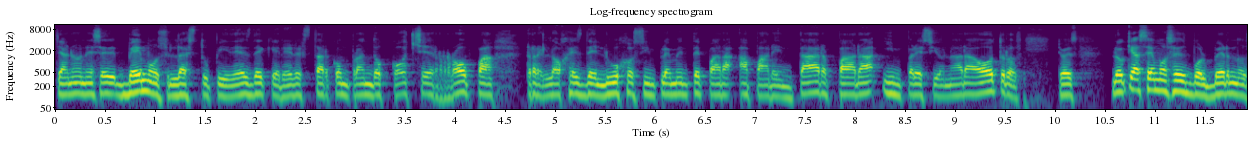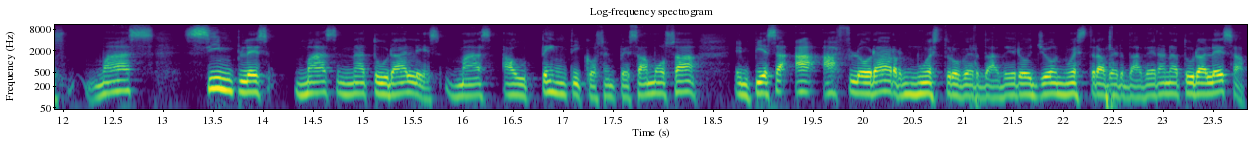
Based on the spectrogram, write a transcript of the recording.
Ya no vemos la estupidez de querer estar comprando coches, ropa, relojes de lujo simplemente para aparentar, para impresionar a otros. Entonces, lo que hacemos es volvernos más simples, más naturales, más auténticos. Empezamos a, empieza a aflorar nuestro verdadero yo, nuestra verdadera naturaleza.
